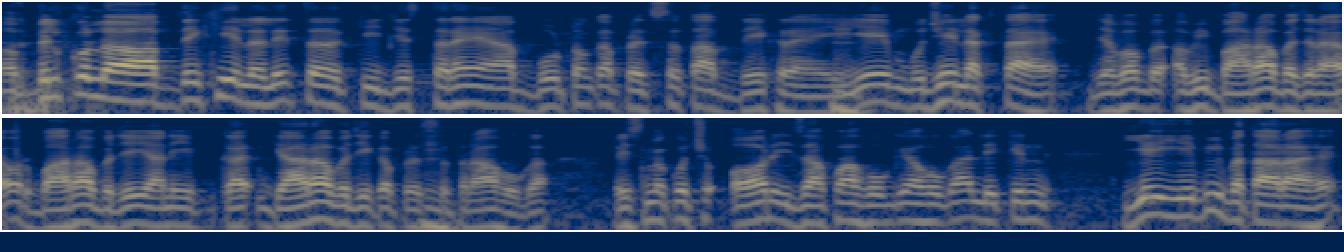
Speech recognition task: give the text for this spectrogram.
बिल्कुल आप देखिए ललित कि जिस तरह आप वोटों का प्रतिशत आप देख रहे हैं ये मुझे लगता है जब अब अभी 12 बज रहा है और 12 बजे यानी 11 बजे का प्रतिशत रहा होगा इसमें कुछ और इजाफा हो गया होगा लेकिन ये ये भी बता रहा है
